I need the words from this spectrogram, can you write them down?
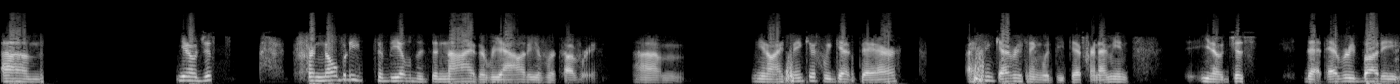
um, you know just for nobody to be able to deny the reality of recovery um, you know, I think if we get there, I think everything would be different. I mean, you know, just that everybody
